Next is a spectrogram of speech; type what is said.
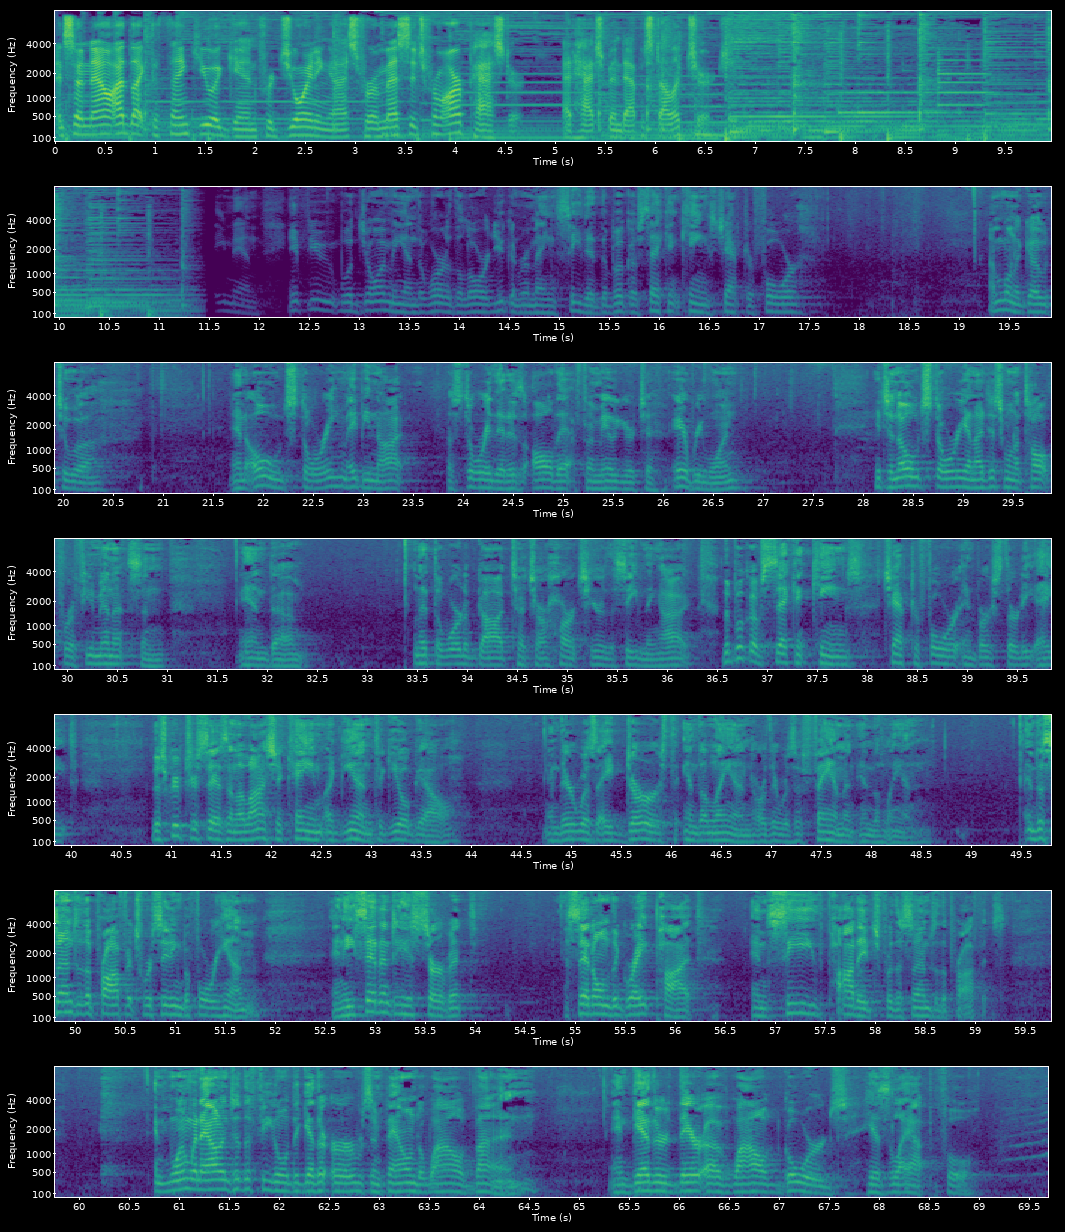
And so now I'd like to thank you again for joining us for a message from our pastor at Hatchbend Apostolic Church. Amen. If you will join me in the word of the Lord, you can remain seated. The book of Second Kings, chapter 4. I'm going to go to a, an old story, maybe not a story that is all that familiar to everyone. It's an old story, and I just want to talk for a few minutes and and um, let the Word of God touch our hearts here this evening. I, the book of Second Kings, chapter four and verse thirty-eight. The Scripture says, "And Elisha came again to Gilgal, and there was a dearth in the land, or there was a famine in the land. And the sons of the prophets were sitting before him, and he said unto his servant." Set on the great pot and seethe pottage for the sons of the prophets. And one went out into the field to gather herbs and found a wild vine, and gathered thereof wild gourds his lap full,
